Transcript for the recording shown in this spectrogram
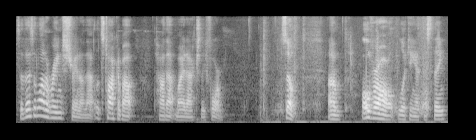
So there's a lot of ring strain on that. Let's talk about how that might actually form. So um, overall, looking at this thing,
